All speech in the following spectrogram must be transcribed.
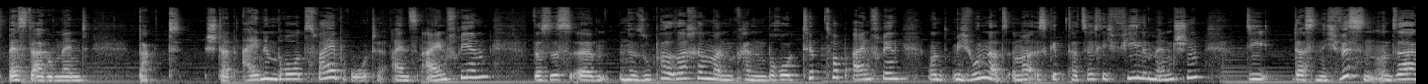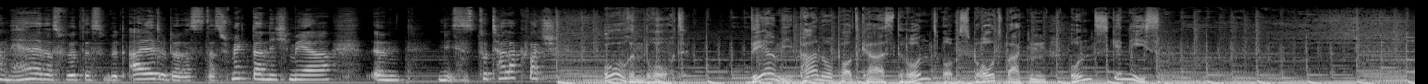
das beste Argument, backt statt einem Brot zwei Brote. Eins einfrieren, das ist ähm, eine super Sache. Man kann Brot tiptop einfrieren. Und mich wundert es immer, es gibt tatsächlich viele Menschen, die das nicht wissen und sagen, nee, das wird, das wird alt oder das, das schmeckt dann nicht mehr. Ähm, nee, es ist totaler Quatsch. Ohrenbrot. Der Mipano-Podcast rund ums Brotbacken und Genießen.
